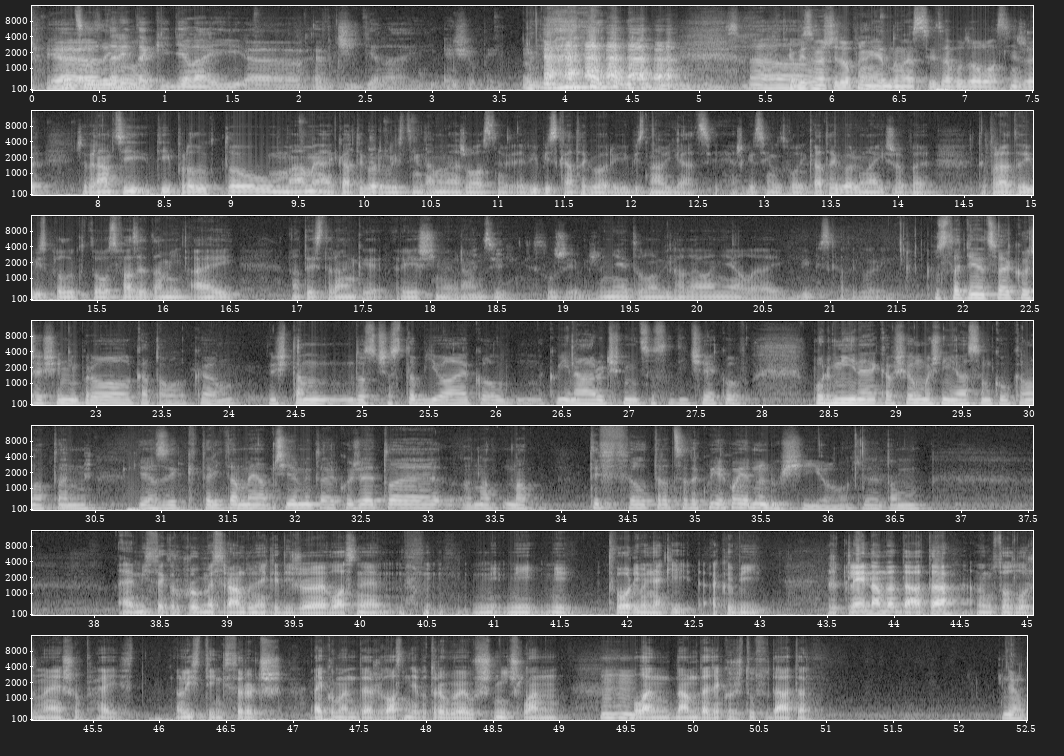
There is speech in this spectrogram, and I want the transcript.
jo, jo, tady taky dělají, uh, FG dělají e-shopy. ja by som ešte doplnil jednu vec, si zabudol vlastne, že, že v rámci tých produktov máme aj kategóriu listing, znamená, že vlastne výpis kategórií, výpis navigácie. Až keď si zvolí kategóriu na e-shope, tak práve to výpis produktov s fazetami aj na tej stránke riešime v rámci služieb. Že nie je to len vyhľadávanie, ale aj výpis kategórií. V podstatě něco jako řešení pro katalog. Jo? Když tam dost často bývá jako takový náročný, co se týče jako podmínek a všeho možného. Já jsem koukal na ten jazyk, který tam je a přijde mi to jako, že to je na, na ty filtrace takový jako jednodušší. Jo? Že tam Hey, my si tak trochu robíme srandu niekedy, že vlastne my, my, my tvoríme nejaký akoby že klient nám dá dáta a my mu z toho zložíme e-shop, hej, listing, search, recommender, že vlastne nepotrebuje už nič, len, mm-hmm. len nám dať akože tu sú dáta. Jo.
